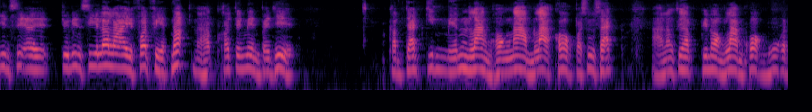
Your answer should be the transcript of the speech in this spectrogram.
อินทรีย์เอ่อจุลินทรีย์ละลายฟอสเฟตเนาะนะครับ เขาจึงเน้นไปที่กำจัดกินเหม็นล้างห้องน้ำลากคอกปศุสัตว์อ่าลังเทือพี่น้องล้างคอกหมูกับ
